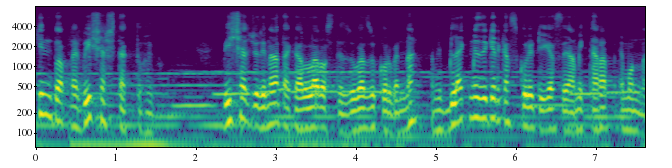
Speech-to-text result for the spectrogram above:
কিন্তু আপনার বিশ্বাস থাকতে হইব। বিশ্বাস যদি না থাকে, আল্লাহর হস্তে যোগাযোগ করবেন না। আমি ব্ল্যাক মিউজিকের কাজ করি, ঠিক আছে, আমি খারাপ এমন না।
